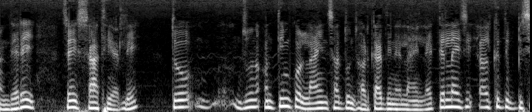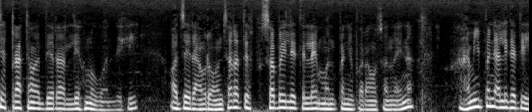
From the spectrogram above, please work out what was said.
धेरै चाहिँ साथीहरूले त्यो जुन अन्तिमको लाइन छ जुन झड्का दिने लाइनलाई त्यसलाई चाहिँ अलिकति विशेष प्राथमिकता दिएर लेख्नु भनेदेखि अझै राम्रो हुन्छ र त्यो सबैले त्यसलाई मन पनि पराउँछन् होइन? हामी पनि अलिकति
